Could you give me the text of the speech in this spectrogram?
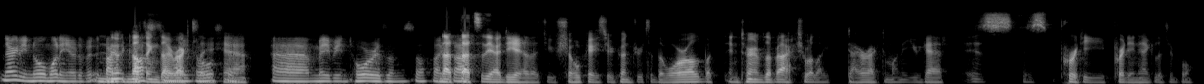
nearly no money out of it. In No- fact, it nothing costs them money to directly, yeah. Uh, maybe in tourism stuff like that, that. that's the idea that you showcase your country to the world, but in terms of actual like direct money you get is is pretty pretty negligible.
